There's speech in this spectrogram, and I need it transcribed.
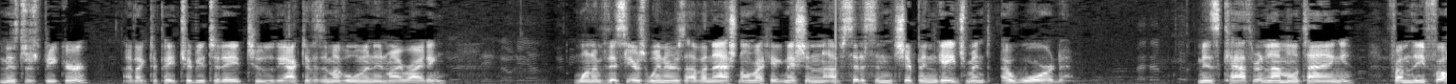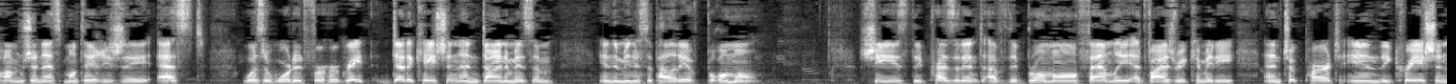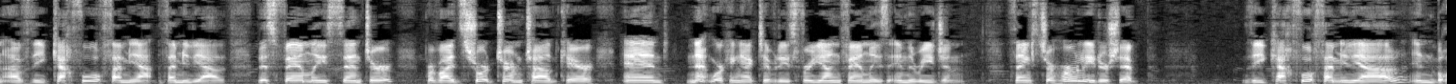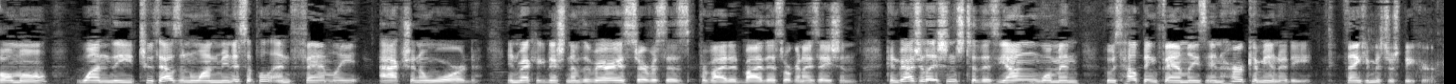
Mr. Speaker, I'd like to pay tribute today to the activism of a woman in my riding, one of this year's winners of a National Recognition of Citizenship Engagement Award. Ms. Catherine Lamontagne from the Forum Jeunesse Montérégie Est was awarded for her great dedication and dynamism in the municipality of Bromont. She's the president of the Bromont Family Advisory Committee and took part in the creation of the Carrefour Familial. This family center provides short term childcare and networking activities for young families in the region. Thanks to her leadership, the Carrefour Familial in Bromont won the 2001 Municipal and Family Action Award in recognition of the various services provided by this organization. Congratulations to this young woman who's helping families in her community. Thank you, Mr. Speaker.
